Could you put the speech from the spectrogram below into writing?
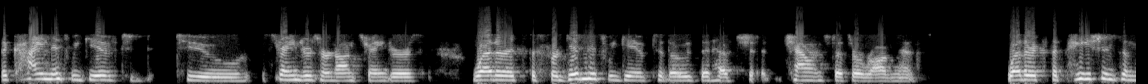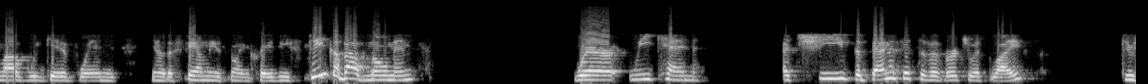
the kindness we give to, to strangers or non strangers, whether it's the forgiveness we give to those that have ch- challenged us or wronged us, whether it's the patience and love we give when you know the family is going crazy. Think about moments where we can achieve the benefits of a virtuous life through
